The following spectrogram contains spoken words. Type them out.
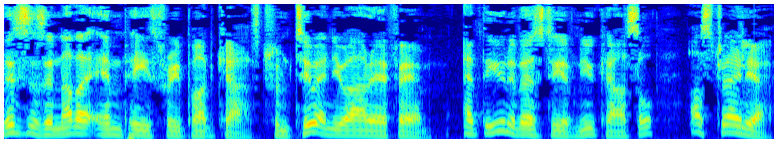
This is another MP3 podcast from 2NURFM at the University of Newcastle, Australia.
